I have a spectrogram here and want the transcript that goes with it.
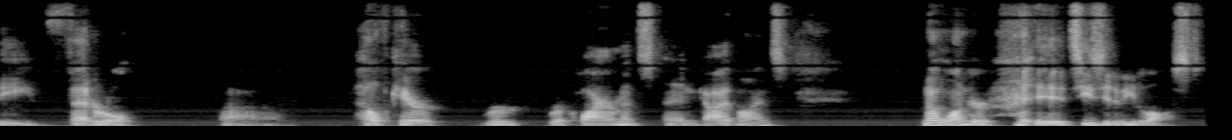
the federal uh, healthcare re- requirements and guidelines no wonder it's easy to be lost.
